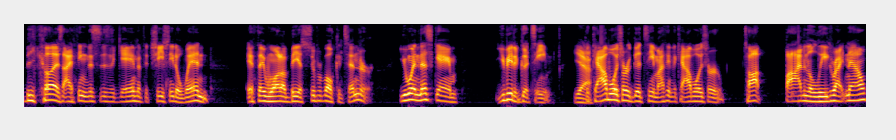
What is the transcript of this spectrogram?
because I think this is a game that the Chiefs need to win if they want to be a Super Bowl contender. You win this game, you beat a good team. Yeah. The Cowboys are a good team. I think the Cowboys are top five in the league right now.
